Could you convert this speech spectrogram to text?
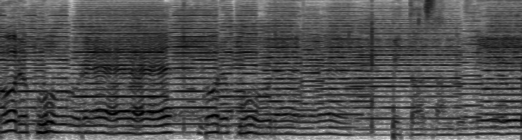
ਗੁਰਪੂਰੈ ਗੁਰਪੂਰੈ ਪਿਤਾ ਸੰਗ ਮੇ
